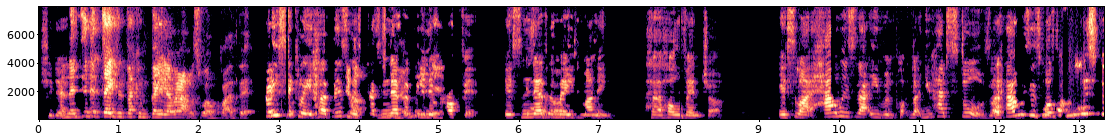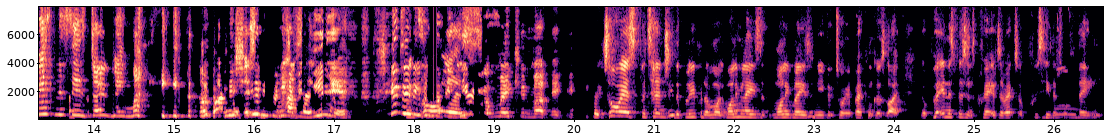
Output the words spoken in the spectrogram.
She did. And then didn't David Beckham bail her out as well quite a bit? Basically, her business yeah. has never been in profit. It's, it's never made money. Her whole venture. It's like, how is that even po- like? You had stores. Like, how is this possible? Most businesses don't make money. I mean, she didn't even have a year. She didn't even have a year of making money. Victoria's potentially the blueprint of Molly, Molly-Mae's. Molly-Mae's a new Victoria Beckham because, like, you're putting this business creative director, a pretty little mm. thing,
